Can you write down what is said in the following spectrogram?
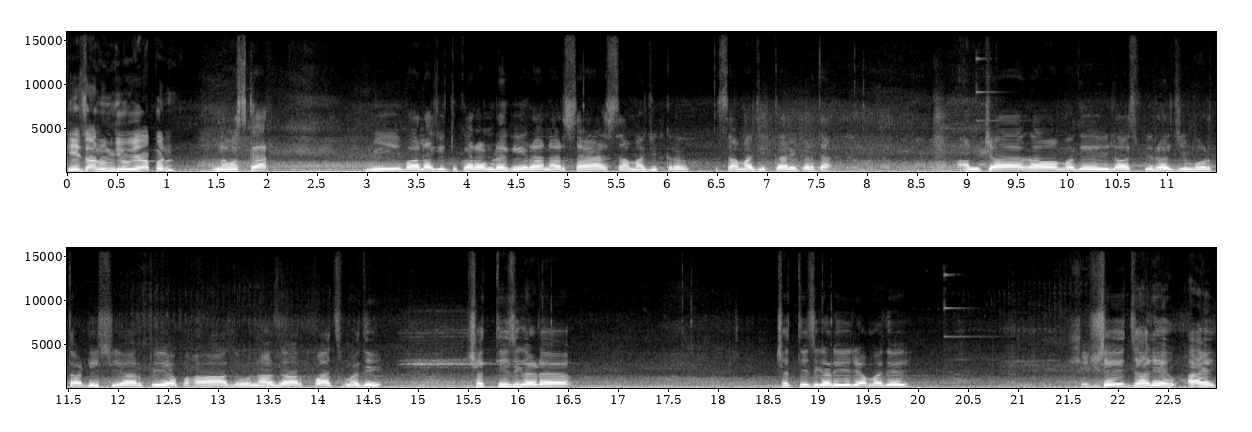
ते जाणून घेऊया आपण. नमस्कार. मी बालाजी तुकाराम ढगे राहणार साळ सामाजिक क्र सामाजिक कार्यकर्ता. आमच्या गावामध्ये Vilas Piraji Mortate C R P F हा दोन हजार पाचमध्ये छत्तीसगड छत्तीसगड एरियामध्ये शहीद. झाले आहेत.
